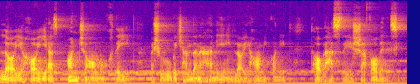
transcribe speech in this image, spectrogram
لایه هایی از آنچه آموخته اید و شروع به کندن همه این لایه ها می کنید تا به هسته شفا برسید.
